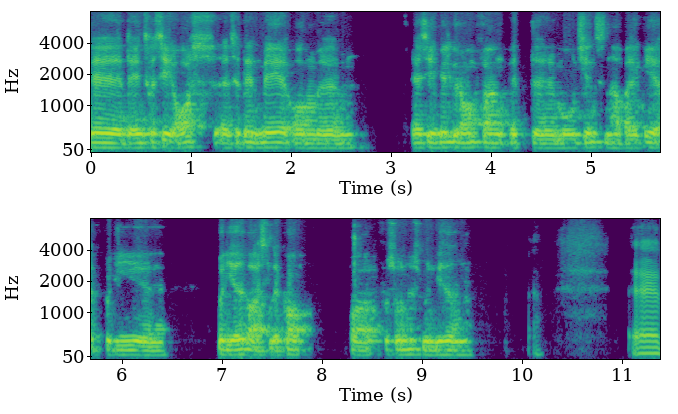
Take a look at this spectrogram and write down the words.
øh, der interesserer os, altså den med om, øh, altså i hvilket omfang, at øh, Mogens Jensen har reageret på de, øh, på de advarsler, der kom fra, fra sundhedsmyndighederne. Øh,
